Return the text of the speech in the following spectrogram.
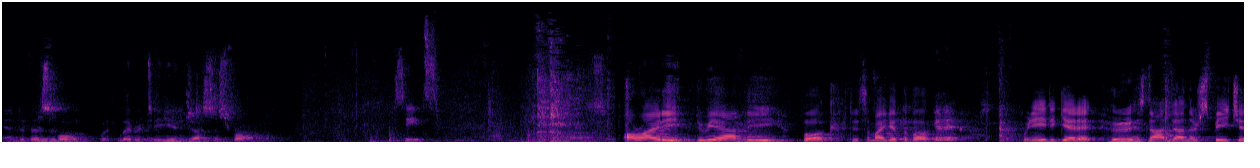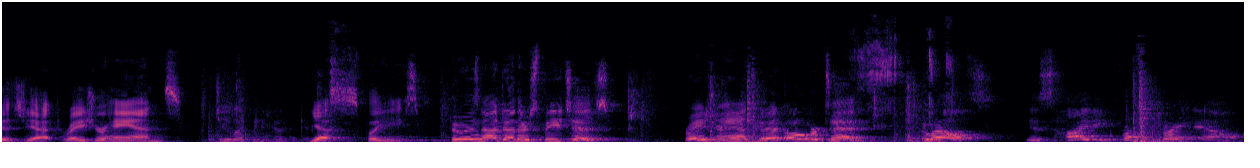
indivisible, with liberty and justice for all. Seats. All righty, do we have the book? Did somebody get the book? Get it? We need to get it. Who has not done their speeches yet? Raise your hands. Would you like me to go get it? Yes, please. Who has not done their speeches? Raise your hands. Cadet Overton. Who else is hiding from you right now?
